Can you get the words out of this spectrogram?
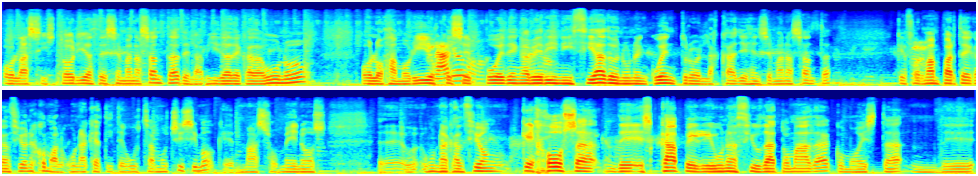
o las historias de Semana Santa, de la vida de cada uno, o los amoríos que se Claro, pueden haber claro. iniciado en un encuentro en las calles en Semana Santa, que forman parte de canciones como alguna que a ti te gusta muchísimo, que es más o menos eh, una canción quejosa de escape de una ciudad tomada, como esta de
